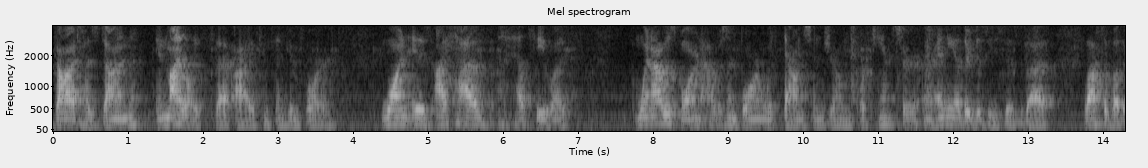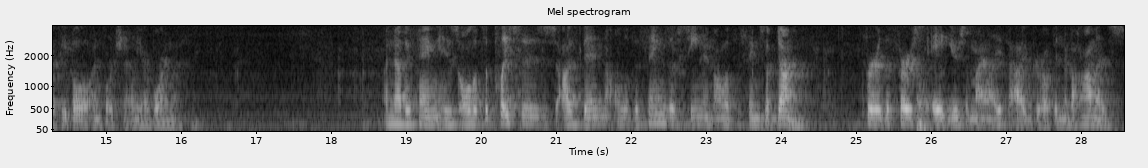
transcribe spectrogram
God has done in my life that I can thank Him for. One is I have a healthy life. When I was born, I wasn't born with Down syndrome or cancer or any other diseases that lots of other people, unfortunately, are born with. Another thing is all of the places I've been, all of the things I've seen, and all of the things I've done. For the first eight years of my life, I grew up in the Bahamas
